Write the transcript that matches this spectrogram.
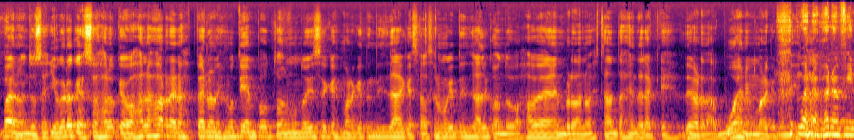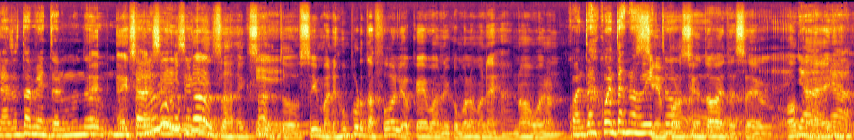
Bueno, entonces yo creo que eso es algo que baja las barreras, pero al mismo tiempo todo el mundo dice que es marketing digital, que sabe hacer marketing digital, cuando vas a ver, en verdad no es tanta gente la que es de verdad buena en marketing digital. Bueno, pero en finanzas también, todo el mundo Eh, muchas exacto, veces dice que- finanzas, exacto. y- sí, maneja un portafolio, ok, bueno, ¿y cómo lo manejas? No, bueno. ¿Cuántas cuentas no has visto? 100% BTC, ok. Ya, ya.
